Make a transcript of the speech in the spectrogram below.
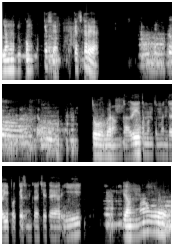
yang mendukung podcast ya, podcaster ya. Betul, betul. Tuh barangkali teman-teman dari podcast NKCTRI yang mau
